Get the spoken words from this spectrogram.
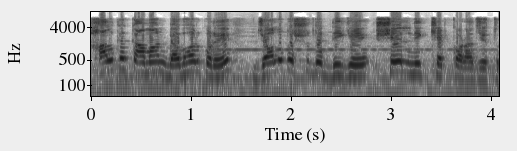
হালকা কামান ব্যবহার করে জলদস্যুদের দিকে শেল নিক্ষেপ করা যেত।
